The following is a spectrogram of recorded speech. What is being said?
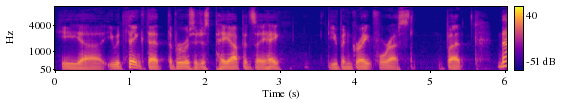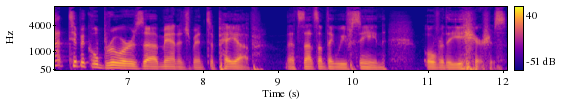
he uh, you would think that the Brewers would just pay up and say, "Hey, you've been great for us," but not typical Brewers uh, management to pay up. That's not something we've seen over the years.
